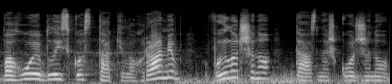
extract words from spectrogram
вагою близько 100 кілограмів вилучено та знешкоджено.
